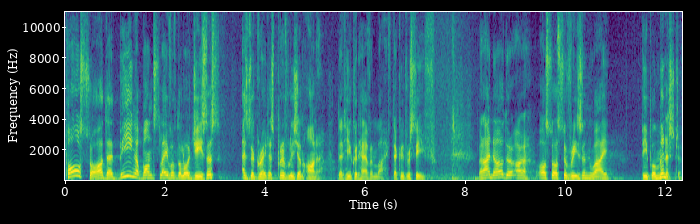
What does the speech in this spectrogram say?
Paul saw that being a bond slave of the Lord Jesus as the greatest privilege and honor that he could have in life, that could receive. But I know there are all sorts of reasons why people minister.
